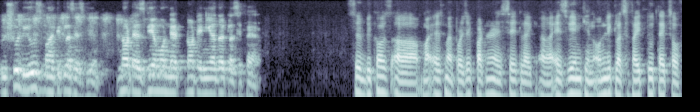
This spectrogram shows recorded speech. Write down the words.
we should use multi-class SVM, not SVM or net, not any other classifier? So because uh, my, as my project partner has said, like uh, SVM can only classify two types of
